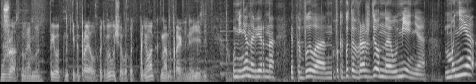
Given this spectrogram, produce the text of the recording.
ужасно. Прям. Ты вот какие-то правила хоть выучила, хоть поняла, как надо правильно ездить? У меня, наверное, это было какое-то врожденное умение. Мне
